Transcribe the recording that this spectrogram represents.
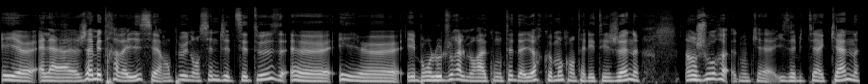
et euh, elle a jamais travaillé, c'est un peu une ancienne jet-setteuse. Euh, et, et bon, l'autre jour, elle me racontait d'ailleurs comment, quand elle était jeune, un jour, donc ils habitaient à Cannes,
